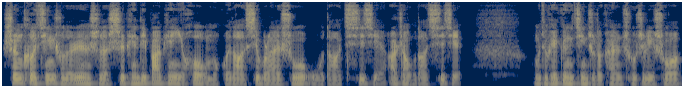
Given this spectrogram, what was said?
深刻清楚地认识了诗篇第八篇以后，我们回到希伯来书五到七节，二章五到七节，我们就可以更清楚地看出，这里说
